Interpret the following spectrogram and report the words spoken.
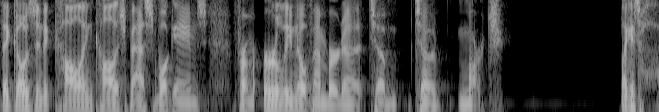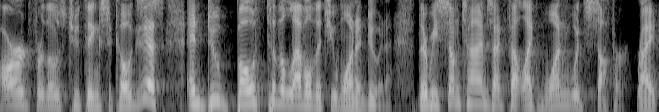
that goes into calling college basketball games from early November to to, to March. Like it's hard for those two things to coexist and do both to the level that you want to do it. There'd be sometimes I'd felt like one would suffer, right?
